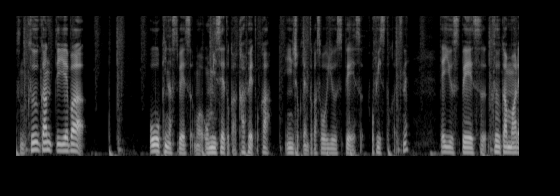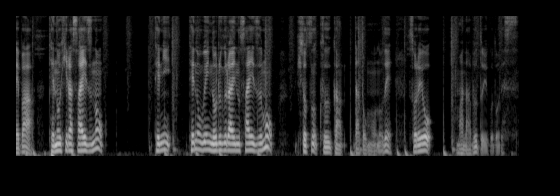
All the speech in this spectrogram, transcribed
その空間って言えば大きなスペースもお店とかカフェとか飲食店とかそういうスペースオフィスとかですね。っていうスペース空間もあれば手のひらサイズの手に手の上に乗るぐらいのサイズも一つの空間だと思うのでそれを学ぶということです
